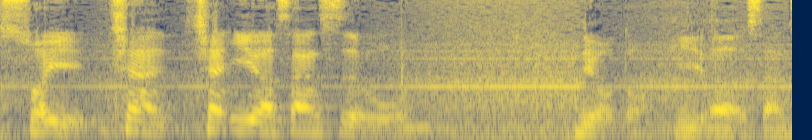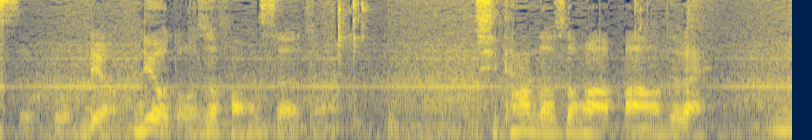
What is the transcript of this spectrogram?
所以现在现在一二三四五六朵，一二三四五六六朵是红色的，其他都是花苞，对不对？嗯。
